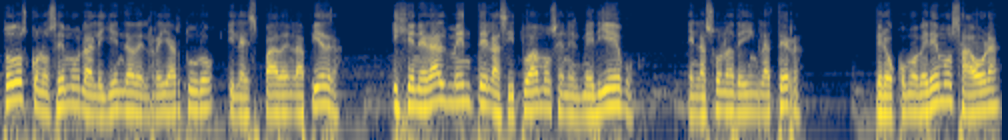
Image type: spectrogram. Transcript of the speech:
Todos conocemos la leyenda del rey Arturo y la espada en la piedra, y generalmente la situamos en el medievo, en la zona de Inglaterra. Pero como veremos ahora,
